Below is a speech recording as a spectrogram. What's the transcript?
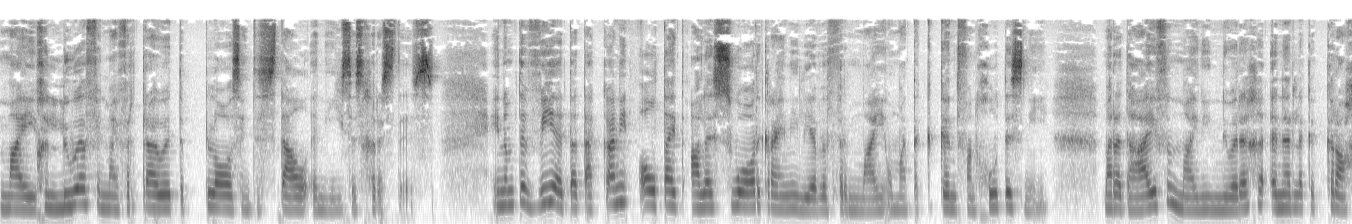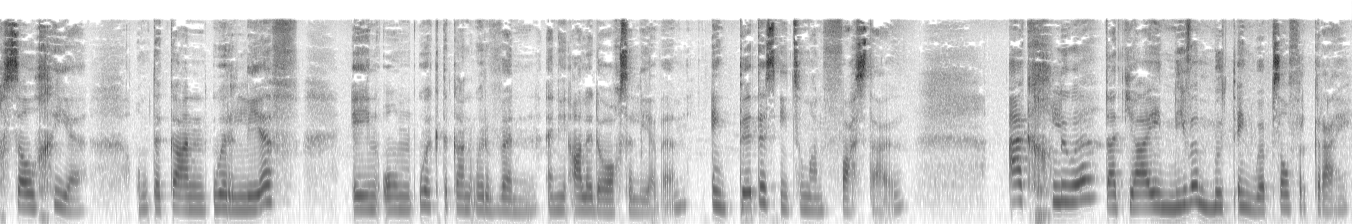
my geloof en my vertroue te plaas en te stel in Jesus Christus. En om te weet dat ek kan nie altyd alles swaar kry in die lewe vir my omdat ek 'n kind van God is nie, maar dat hy vir my die nodige innerlike krag sal gee om te kan oorleef en om ook te kan oorwin in die alledaagse lewe. En dit is iets om aan vas te hou. Ek glo dat jy nuwe moed en hoop sal verkry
